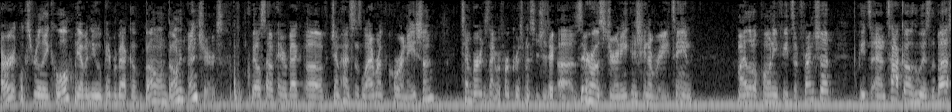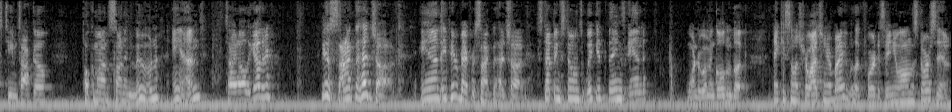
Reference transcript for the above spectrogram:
art. Looks really cool. We have a new paperback of Bone, Bone Adventures. We also have a paperback of Jim Henson's Labyrinth Coronation, Tim Burton's Night Before Christmas, uh, Zero's Journey, issue number 18, My Little Pony Feats of Friendship, Pizza and Taco, Who is the Best, Team Taco, Pokemon Sun and Moon, and, tie it all together, we have Sonic the Hedgehog, and a paperback for Sonic the Hedgehog, Stepping Stones, Wicked Things, and Wonder Woman Golden Book. Thank you so much for watching, everybody. We look forward to seeing you all in the store soon.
